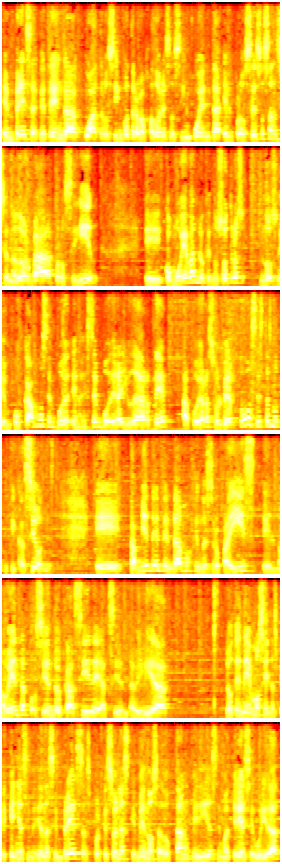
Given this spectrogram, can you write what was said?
empresa que tenga cuatro o cinco trabajadores o 50, el proceso sancionador va a proseguir. Eh, como EVAS lo que nosotros nos enfocamos en es en poder ayudarte a poder resolver todas estas notificaciones. Eh, también entendamos que en nuestro país el 90% casi de accidentabilidad lo tenemos en las pequeñas y medianas empresas, porque son las que menos adoptan medidas en materia de seguridad.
